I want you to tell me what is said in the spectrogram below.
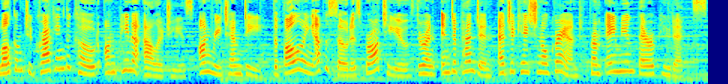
Welcome to Cracking the Code on Peanut Allergies on ReachMD. The following episode is brought to you through an independent educational grant from Aimmune Therapeutics.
